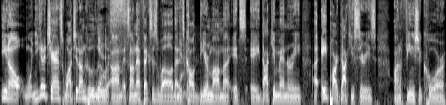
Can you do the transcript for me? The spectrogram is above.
you know, when you get a chance, watch it on Hulu. Yes. Um, it's on FX as well. That is Yeah. called Dear Mama. It's a documentary, uh, eight-part docu series on a Afeni Shakur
